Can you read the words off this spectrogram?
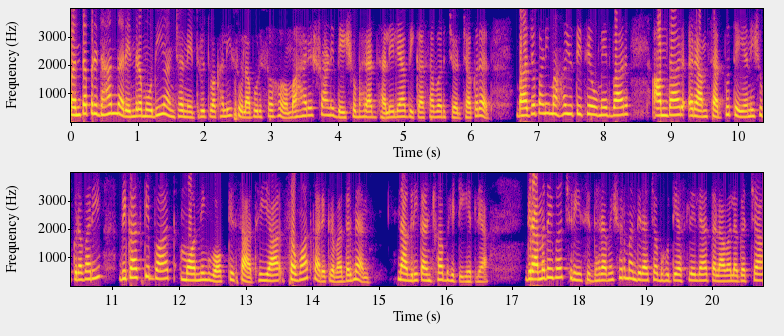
पंतप्रधान नरेंद्र मोदी यांच्या नेतृत्वाखाली सोलापूरसह महाराष्ट्र आणि देशभरात झालेल्या विकासावर चर्चा करत भाजप आणि महायुतीचे उमेदवार आमदार राम सातपुते यांनी शुक्रवारी विकास की बात मॉर्निंग वॉक के साथ या संवाद कार्यक्रमादरम्यान नागरिकांच्या भेटी घेतल्या. ग्रामदैवत श्री सिद्धरामेश्वर मंदिराच्या भोवती असलेल्या तलावालगतच्या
